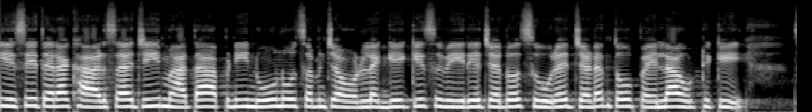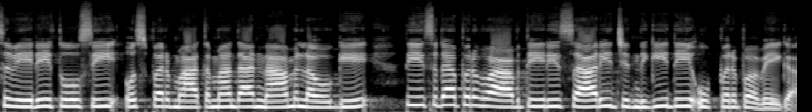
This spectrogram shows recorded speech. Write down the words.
ਇਸੇ ਤਰ੍ਹਾਂ ਖਾਲਸਾ ਜੀ ਮਾਤਾ ਆਪਣੀ ਨੂੰਹ ਨੂੰ ਸਮਝਾਉਣ ਲੱਗੇ ਕਿ ਸਵੇਰੇ ਜਦੋਂ ਸੂਰਜ ਚੜ੍ਹਨ ਤੋਂ ਪਹਿਲਾਂ ਉੱਠ ਕੇ ਸਵੇਰੇ ਤੁਸੀਂ ਉਸ ਪਰਮਾਤਮਾ ਦਾ ਨਾਮ ਲਓਗੇ ਤੇ ਇਸ ਦਾ ਪ੍ਰਭਾਵ ਤੇਰੀ ਸਾਰੀ ਜ਼ਿੰਦਗੀ ਦੇ ਉੱਪਰ ਪਵੇਗਾ।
